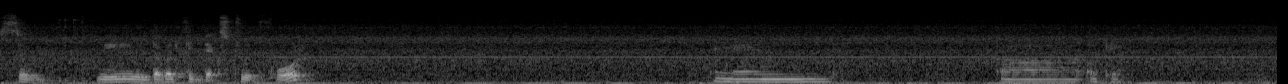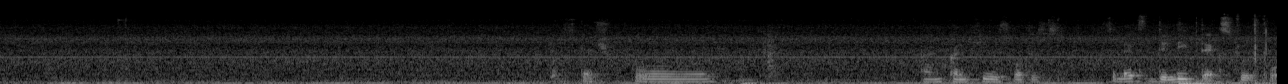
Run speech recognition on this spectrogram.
so we will double click the extrude 4 and uh, okay. Sketch 4 I'm confused what is so let's delete the extrude 4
